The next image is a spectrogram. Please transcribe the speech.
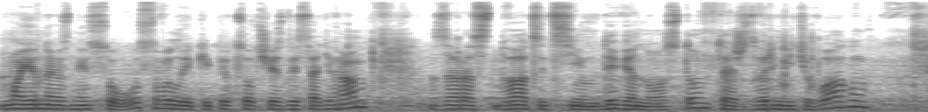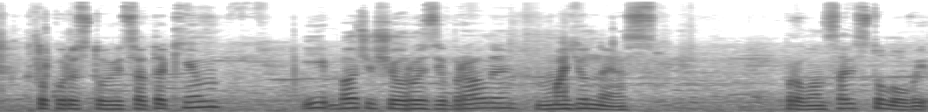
майонезний соус великий 560 грам. Зараз 27,90. Теж зверніть увагу, хто користується таким. І бачу, що розібрали майонез. Провансаль столовий.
